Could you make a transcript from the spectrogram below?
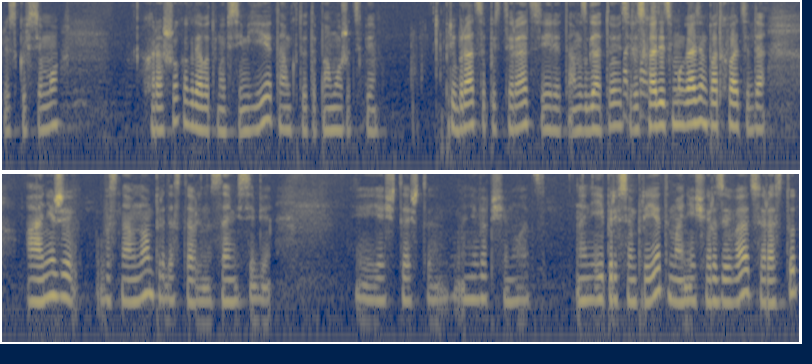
Плюс ко всему, хорошо, когда вот мы в семье, там кто-то поможет тебе прибраться, постирать или там сготовить, подхватить. или сходить в магазин, подхватить, да. А они же в основном предоставлены сами себе. И я считаю, что они вообще молодцы. Они, и при всем при этом они еще развиваются, растут.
